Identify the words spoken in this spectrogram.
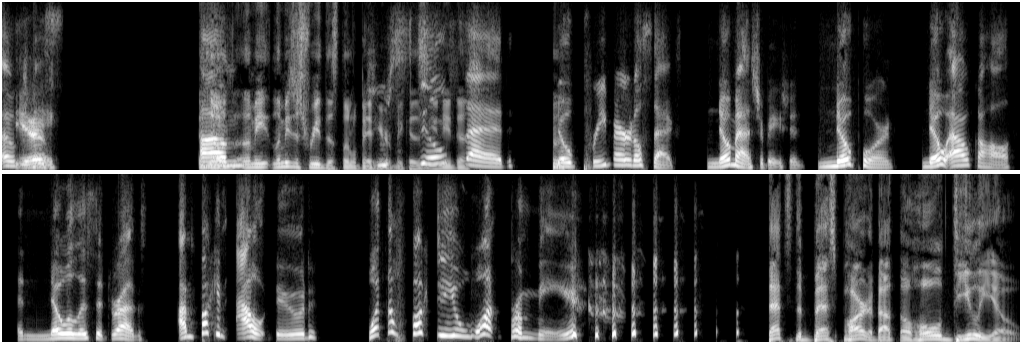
okay. Yes. No, Um, let me let me just read this little bit here because still you need to. said no premarital sex, no masturbation, no porn, no alcohol, and no illicit drugs. I'm fucking out, dude. What the fuck do you want from me? That's the best part about the whole dealio.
